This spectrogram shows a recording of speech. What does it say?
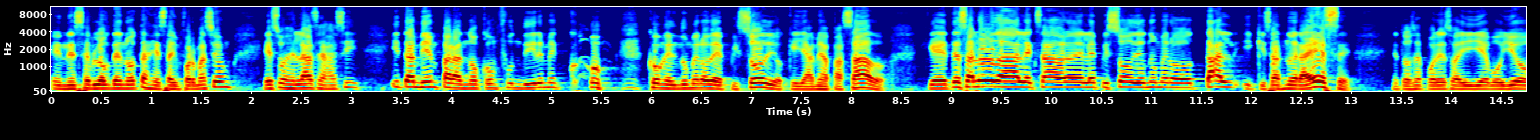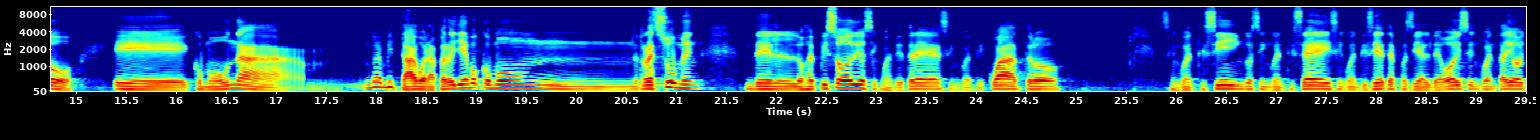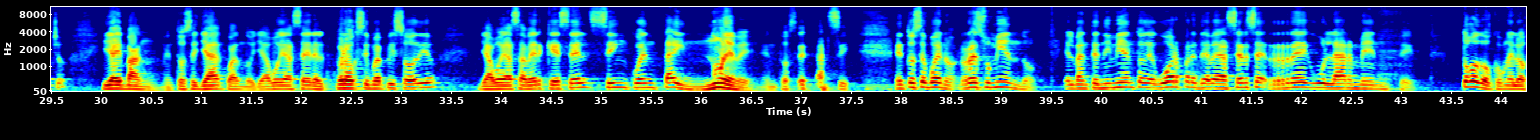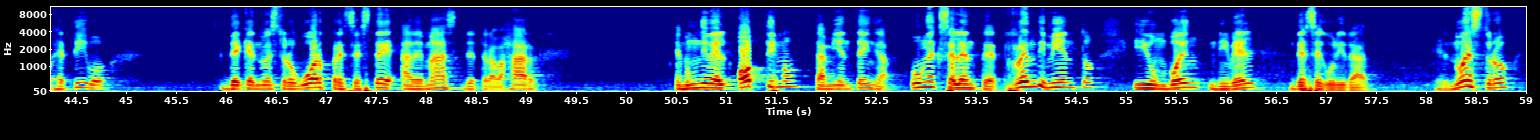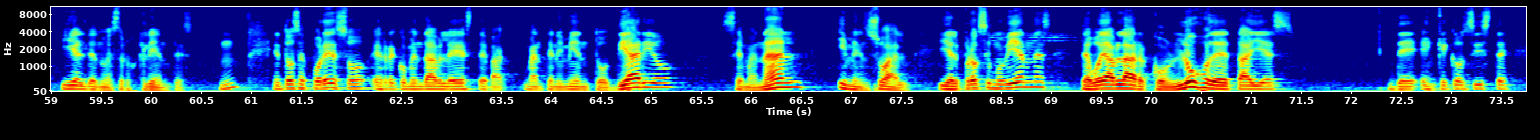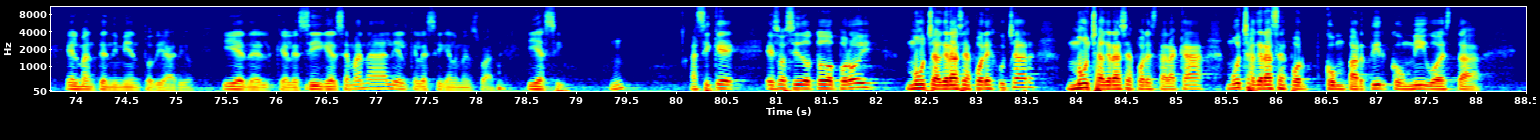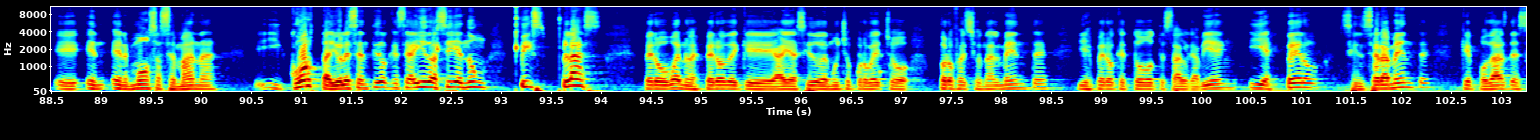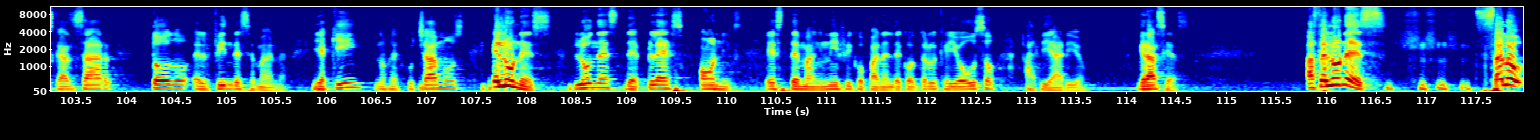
en ese blog de notas esa información, esos enlaces así. Y también para no confundirme con, el número de episodio que ya me ha pasado. Que te saluda Alex del episodio número tal y quizás no era ese. Entonces por eso ahí llevo yo eh, como una, no es bitágora, pero llevo como un resumen de los episodios 53, 54, 55, 56, 57, pues y el de hoy 58, y ahí van. Entonces ya cuando ya voy a hacer el próximo episodio, ya voy a saber que es el 59. Entonces, así. Entonces, bueno, resumiendo, el mantenimiento de WordPress debe hacerse regularmente. Todo con el objetivo de que nuestro WordPress esté, además de trabajar en un nivel óptimo, también tenga un excelente rendimiento y un buen nivel de seguridad. El nuestro y el de nuestros clientes. Entonces, por eso es recomendable este mantenimiento diario, semanal y mensual. Y el próximo viernes te voy a hablar con lujo de detalles de en qué consiste el mantenimiento diario y en el que le sigue el semanal y el que le sigue el mensual. Y así. Así que eso ha sido todo por hoy. Muchas gracias por escuchar, muchas gracias por estar acá, muchas gracias por compartir conmigo esta eh, hermosa semana y corta. Yo le he sentido que se ha ido así en un pis plus. Pero bueno, espero de que haya sido de mucho provecho profesionalmente y espero que todo te salga bien y espero sinceramente que puedas descansar todo el fin de semana. Y aquí nos escuchamos el lunes, lunes de Ples Onyx, este magnífico panel de control que yo uso a diario. Gracias. Hasta el lunes. Salud.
